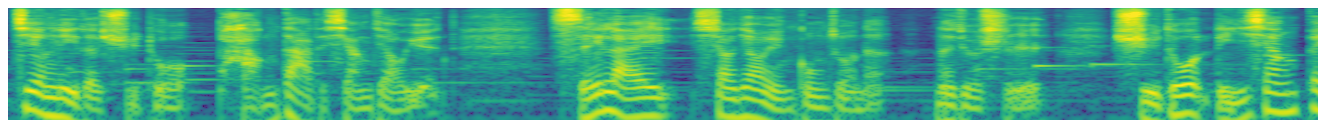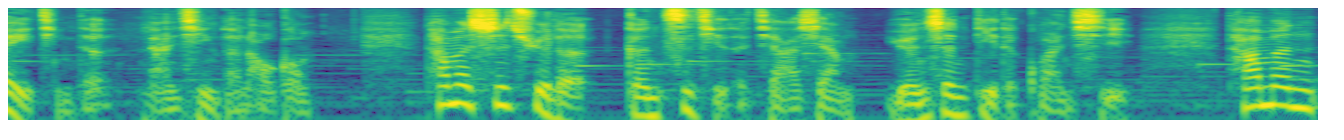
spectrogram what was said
建立了许多庞大的香蕉园。谁来香蕉园工作呢？那就是许多离乡背景的男性的劳工。他们失去了跟自己的家乡原生地的关系，他们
